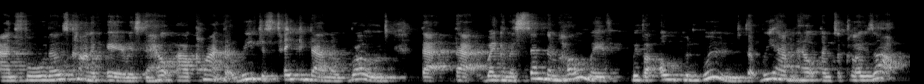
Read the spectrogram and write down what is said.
and for those kind of areas to help our client that we've just taken down the road that, that we're going to send them home with with an open wound that we haven't helped them to close up.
